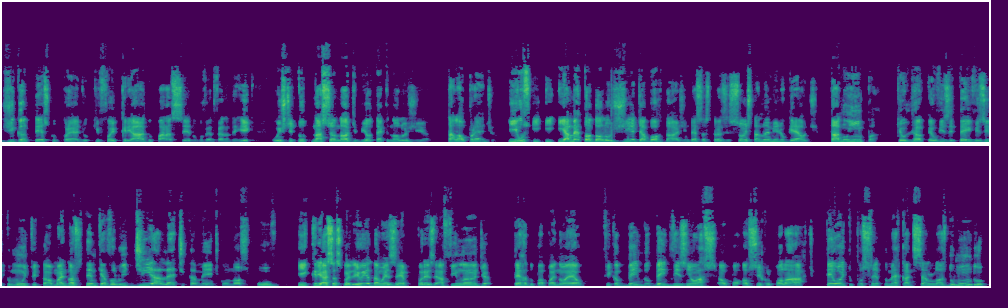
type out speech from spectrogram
gigantesco prédio, que foi criado para ser, no governo Fernando Henrique, o Instituto Nacional de Biotecnologia. Está lá o prédio. E, e, e, a metodologia de abordagem dessas transições está no Emílio Geld, está no IMPA, que eu já eu visitei, visito muito e tal, mas nós temos que evoluir dialeticamente com o nosso povo e criar essas coisas. Eu ia dar um exemplo, por exemplo, a Finlândia, terra do Papai Noel, fica bem, bem vizinho ao, ao, ao Círculo Polar Ártico. Tem 8% do mercado de celulose do mundo.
